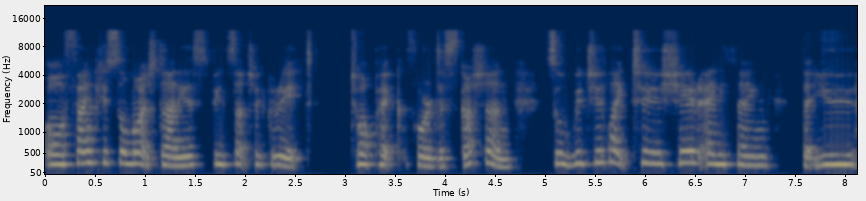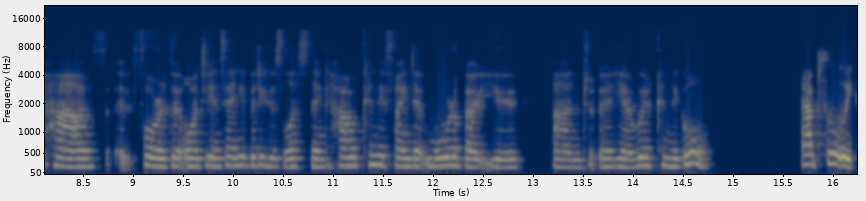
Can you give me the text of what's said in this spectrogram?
Oh thank you so much dani. This has been such a great topic for discussion. So would you like to share anything that you have for the audience, anybody who's listening, how can they find out more about you and uh, yeah, where can they go? Absolutely.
